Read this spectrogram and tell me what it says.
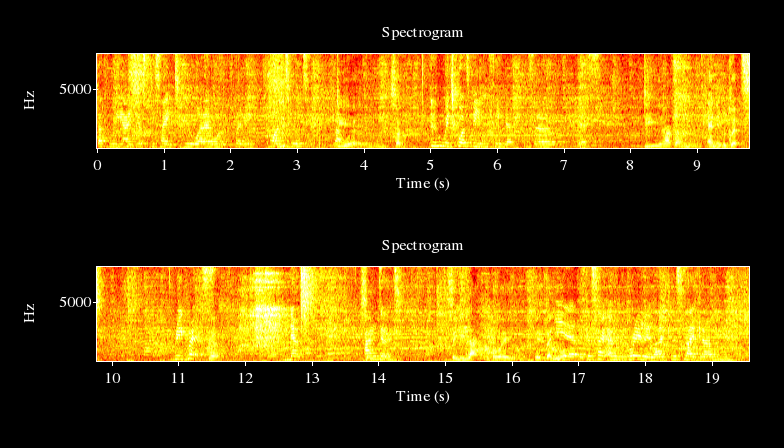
definitely I just decided to do what I really wanted, do you, um, sorry, which was being a singer. So yes, do you have um, any regrets? regrets? Yeah. No, So, I don't. So you like the way that, you are? Yeah, because I, I really like it's like um,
